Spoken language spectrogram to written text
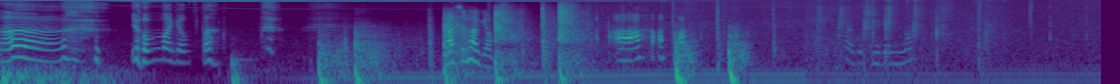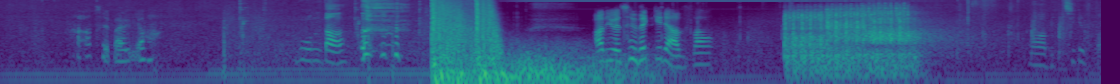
아 연막이 없다. 마지막이 없어. 아, 아 이거 되겠나? 아, 제발요. 뭐 온다. 아니 왜 쟤네끼리 안 싸워? 와 미치겠다.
